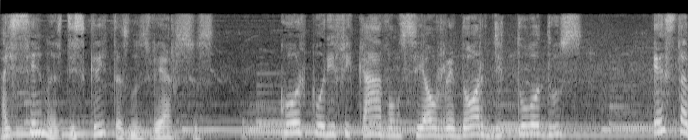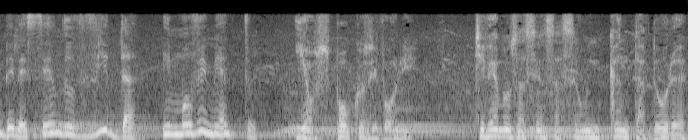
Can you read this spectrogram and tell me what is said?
As cenas descritas nos versos corporificavam-se ao redor de todos, estabelecendo vida e movimento. E aos poucos, Ivone, tivemos a sensação encantadora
